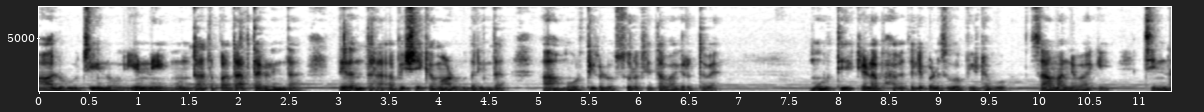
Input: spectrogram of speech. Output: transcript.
ಹಾಲು, ಜೇನು, ಎಣ್ಣೆ ಮುಂತಾದ ಪದಾರ್ಥಗಳಿಂದ ನಿರಂತರ ಅಭಿಷೇಕ ಮಾಡುವುದರಿಂದ ಆ ಮೂರ್ತಿಗಳು ಸುರಕ್ಷಿತವಾಗಿರುತ್ತವೆ. ಮೂರ್ತಿಯ ಕೆಳಭಾಗದಲ್ಲಿ ಬಳಸುವ ಪೀಠವು ಸಾಮಾನ್ಯವಾಗಿ ಚಿನ್ನ,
